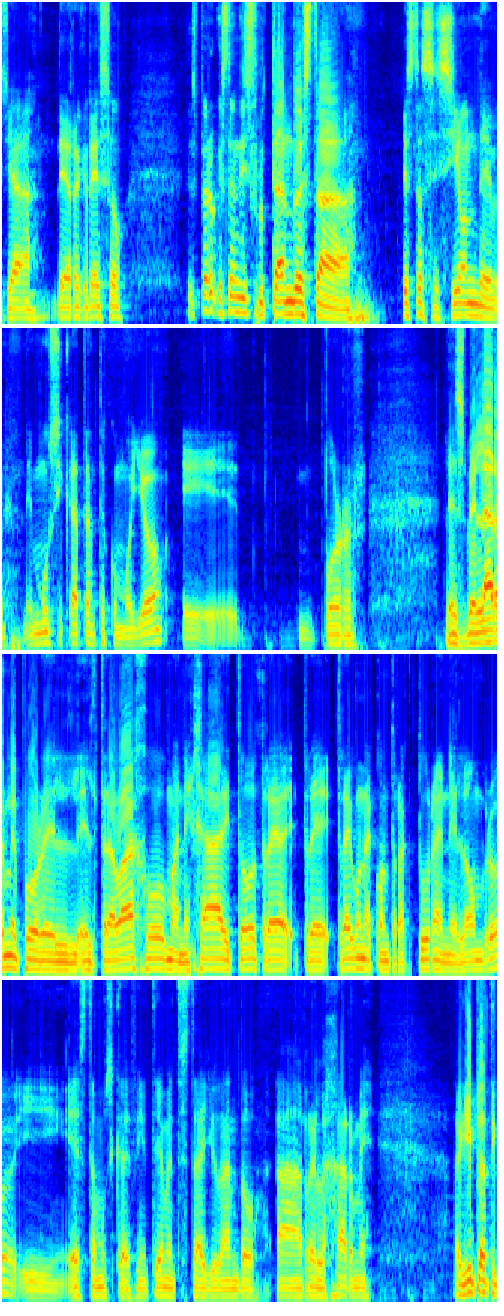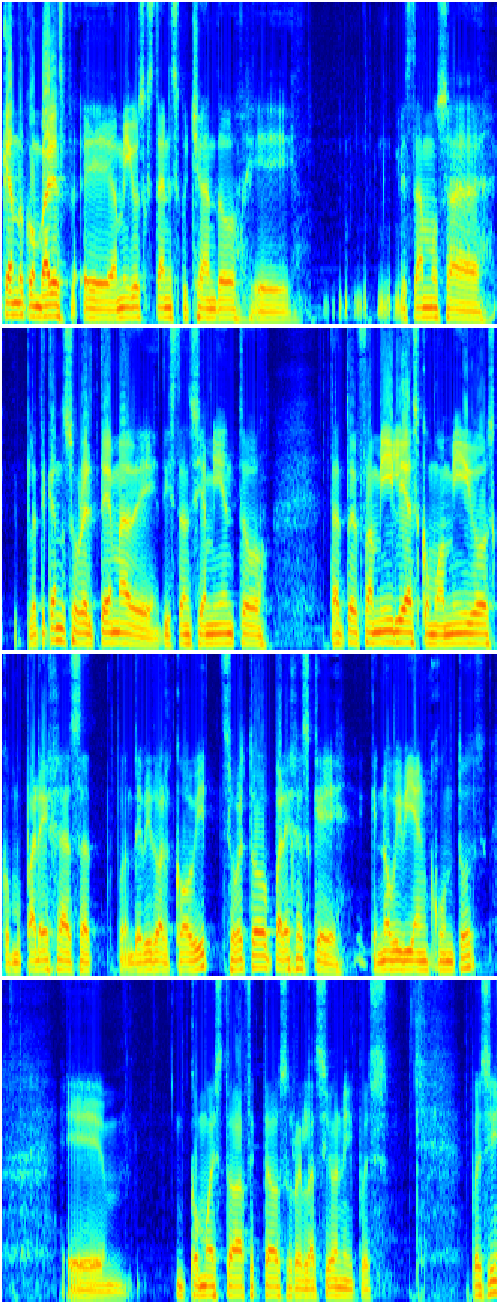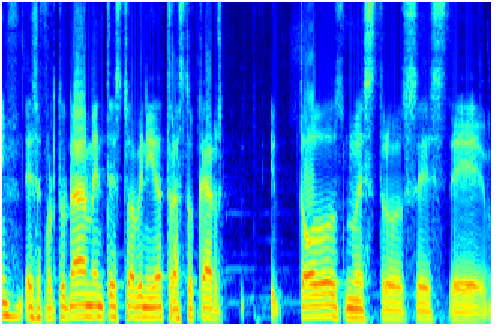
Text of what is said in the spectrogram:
Pues ya de regreso. Espero que estén disfrutando esta, esta sesión de, música tanto como yo. Eh, por desvelarme por el, trabajo, manejar y todo, traigo una contractura en el hombro y esta música definitivamente está ayudando a relajarme. Aquí platicando con varios eh, amigos que están escuchando, eh, estamos ah, platicando sobre el tema de distanciamiento tanto de familias como amigos, como parejas debido al COVID, sobre todo parejas que, no vivían juntos, eh, cómo esto ha afectado su relación y pues, pues sí, desafortunadamente esto ha venido a trastocar todos nuestros este,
